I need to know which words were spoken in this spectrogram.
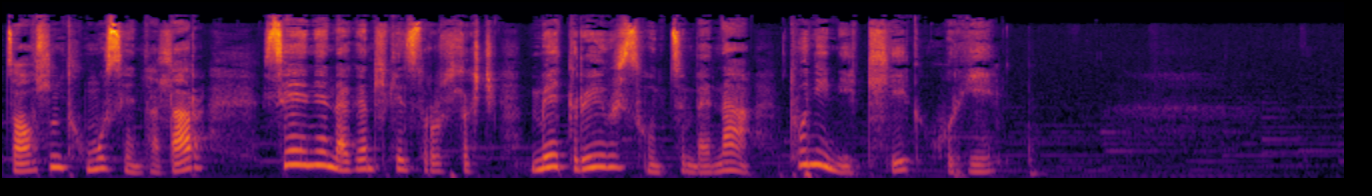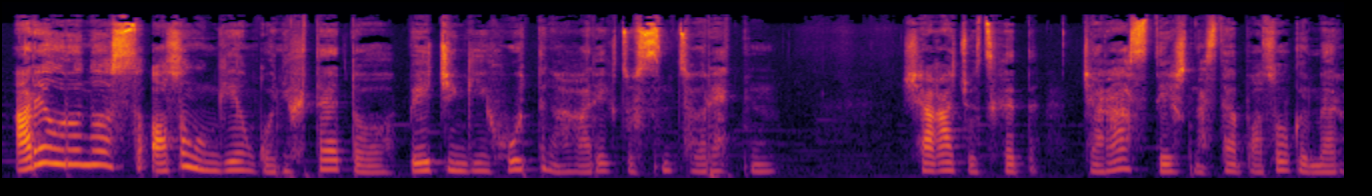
зовлонт хүмүүсийн талаар CNN агентлагийн сурвалжлагч Мэт Риверс хүндсэн байна. Түүний нийтлэлийг хүргэе. Арын өрөөнөөс олон өнгийн гунигтай дуу Бээжингийн хүүтэн агаарыг зүссэн цурайтна. Шагааж үзэхэд 60-аас дээш настай болов гэмээр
